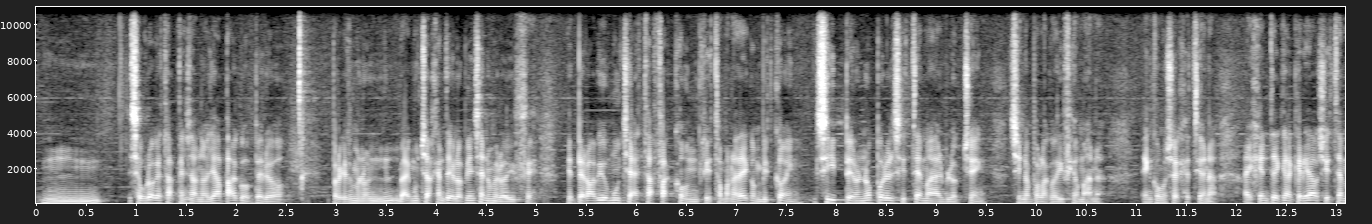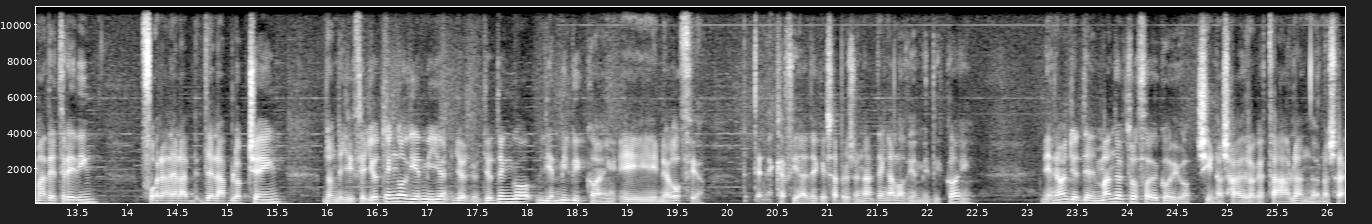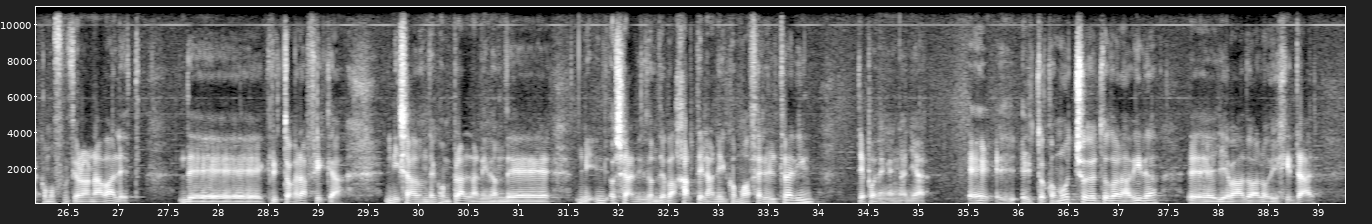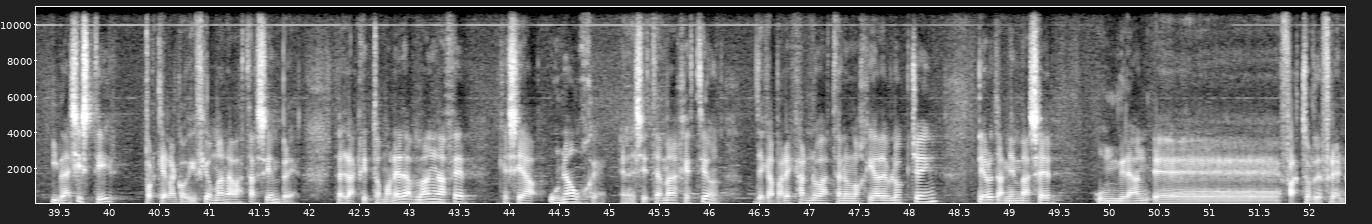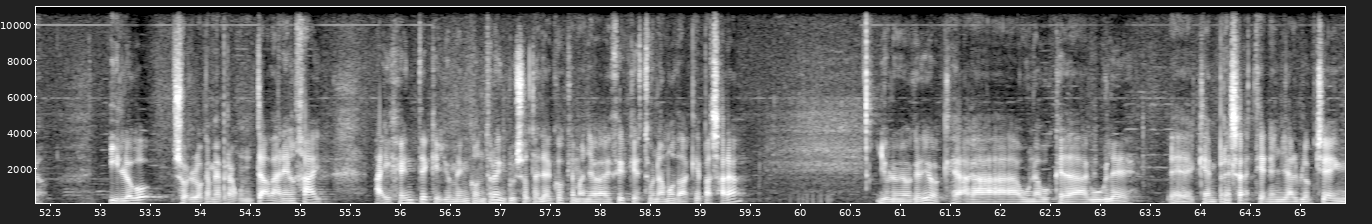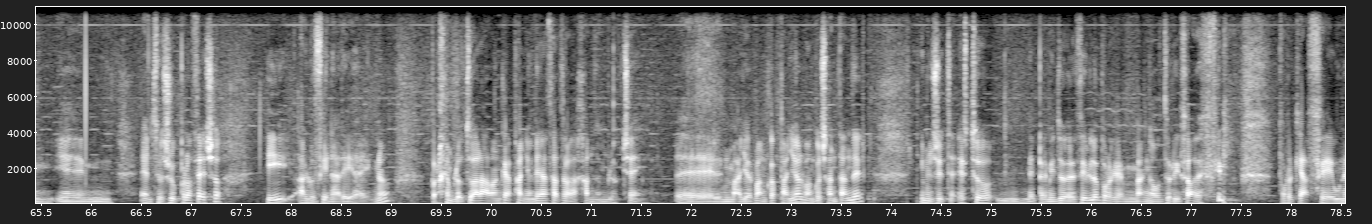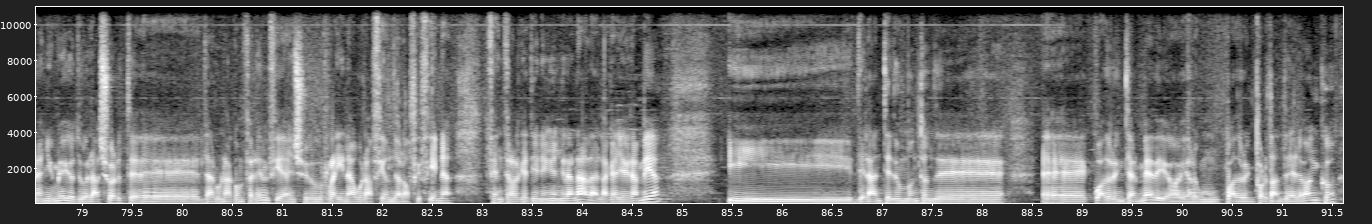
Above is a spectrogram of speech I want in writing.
Mm, seguro que estás pensando ya Paco, pero porque hay mucha gente que lo piensa y no me lo dice, pero ha habido muchas estafas con criptomonedas y con Bitcoin. Sí, pero no por el sistema del blockchain, sino por la codicia humana, en cómo se gestiona. Hay gente que ha creado sistemas de trading fuera de la, de la blockchain, donde dice yo tengo 10 millones, yo, yo tengo 10.000 bitcoins y negocio. Tienes que fiar de que esa persona tenga los 10.000 bitcoins. Dice, no, yo te mando el trozo de código. Si no sabes de lo que estás hablando, no sabes cómo funciona una wallet de criptográfica, ni sabes dónde comprarla, ni dónde, o sea, ni dónde bajártela, ni cómo hacer el trading, te pueden engañar. Es el, el tocomocho de toda la vida eh, llevado a lo digital. Y va a existir, porque la codicia humana va a estar siempre. Las criptomonedas van a hacer que sea un auge en el sistema de gestión de que aparezcan nuevas tecnologías de blockchain, pero también va a ser un gran eh, factor de freno. Y luego, sobre lo que me preguntaba en el hype, hay gente que yo me he encontrado, incluso telecos, que me han llegado a decir que esto es una moda que pasará. Yo lo único que digo es que haga una búsqueda Google eh, qué empresas tienen ya el blockchain entre sus procesos y alucinaríais. ¿no? Por ejemplo, toda la banca española ya está trabajando en blockchain. El mayor banco español, Banco Santander, tiene un sistema, esto me permito decirlo porque me han autorizado a decirlo, porque hace un año y medio tuve la suerte de dar una conferencia en su reinauguración de la oficina central que tienen en Granada, en la calle Gran Vía, y delante de un montón de eh, cuadros intermedios y algún cuadro importante del banco,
